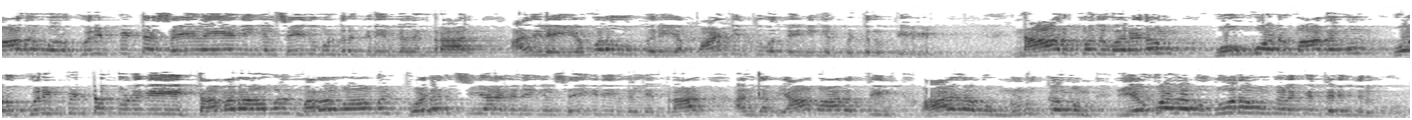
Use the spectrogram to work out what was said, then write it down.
மாதம் ஒரு குறிப்பிட்ட செயலையே நீங்கள் செய்து கொண்டிருக்கிறீர்கள் என்றால் அதிலே எவ்வளவு பெரிய பாண்டித்துவத்தை நீங்கள் பெற்றிருப்பீர்கள்? நாற்பது வருடம் ஒவ்வொரு மாதமும் ஒரு குறிப்பிட்ட தொழுகையை தவறாமல் மறவாமல் தொடர்ச்சியாக நீங்கள் செய்கிறீர்கள் என்றால் அந்த வியாபாரத்தின் ஆழமும் நுணுக்கமும் எவ்வளவு தூரம் உங்களுக்கு தெரிந்திருக்கும்?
